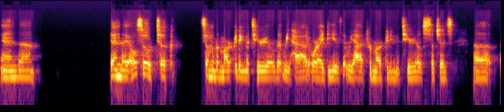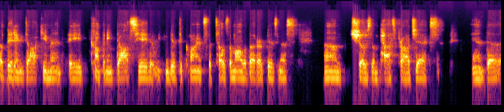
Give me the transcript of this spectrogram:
And um, then they also took some of the marketing material that we had or ideas that we had for marketing materials, such as uh, a bidding document, a company dossier that we can give to clients that tells them all about our business, um, shows them past projects, and uh,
